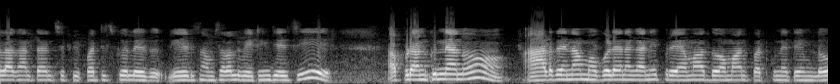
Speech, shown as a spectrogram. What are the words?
అలాగంట అని చెప్పి పట్టించుకోలేదు. ఏడు సంవత్సరాలు వెయిటింగ్ చేసి అప్పుడు అనుకున్నాను ఆడదైనా మొగ్గుడైనా కానీ ప్రేమ దోమ అని పట్టుకునే టైంలో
